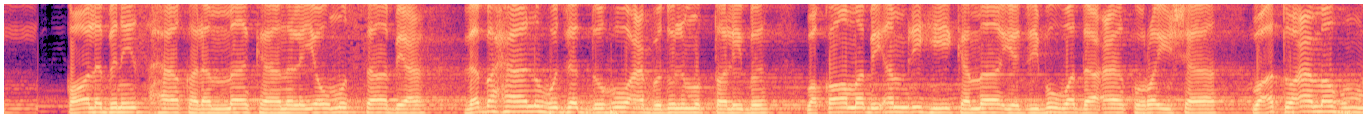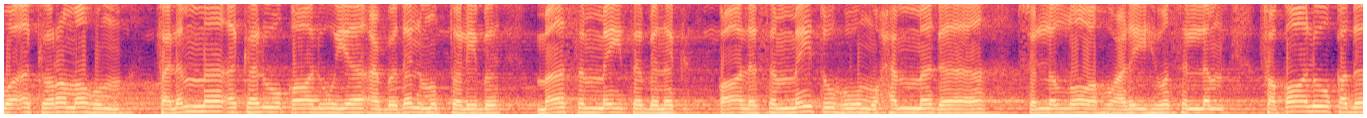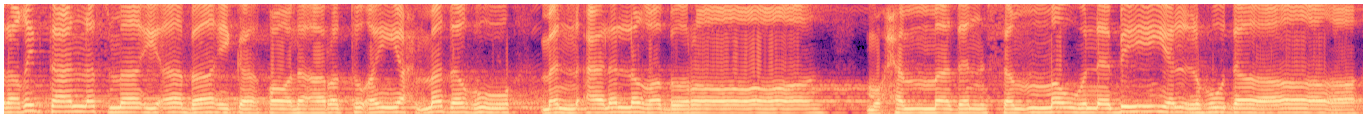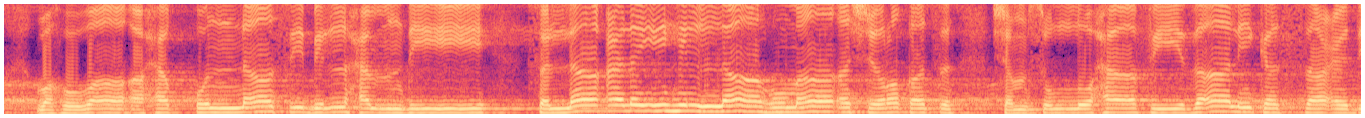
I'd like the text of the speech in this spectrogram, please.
قال ابن إسحاق لما كان اليوم السابع ذبح عنه جده عبد المطلب وقام بأمره كما يجب ودعا قريشا وأطعمهم وأكرمهم فلما أكلوا قالوا يا عبد المطلب ما سميت ابنك قال سميته محمدا صلى الله عليه وسلم. فقالوا قد رغبت عن أسماء آبائك. قال أردت أن يحمده من على الغبراء محمدا سموا نبي الهدى وهو أحق الناس بالحمد. صلى عليه الله ما أشرقت. شمس الضحى في ذلك السعد.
